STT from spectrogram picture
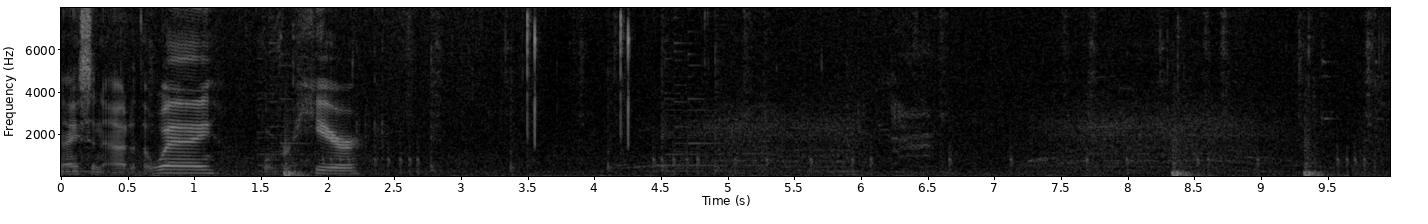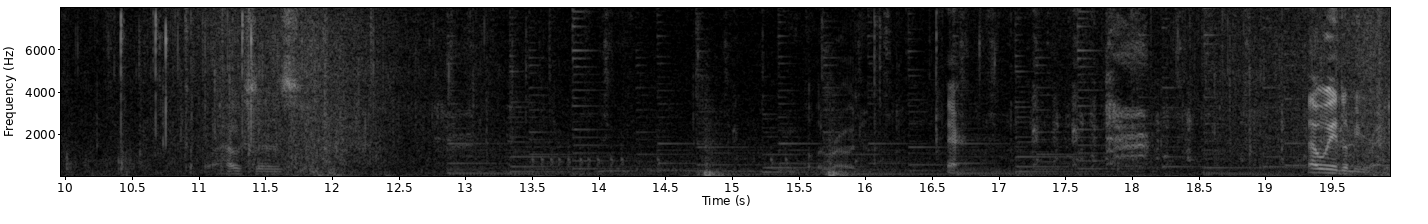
Nice and out of the way, over here. Couple of houses. The road. There. That way it'll be ready.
